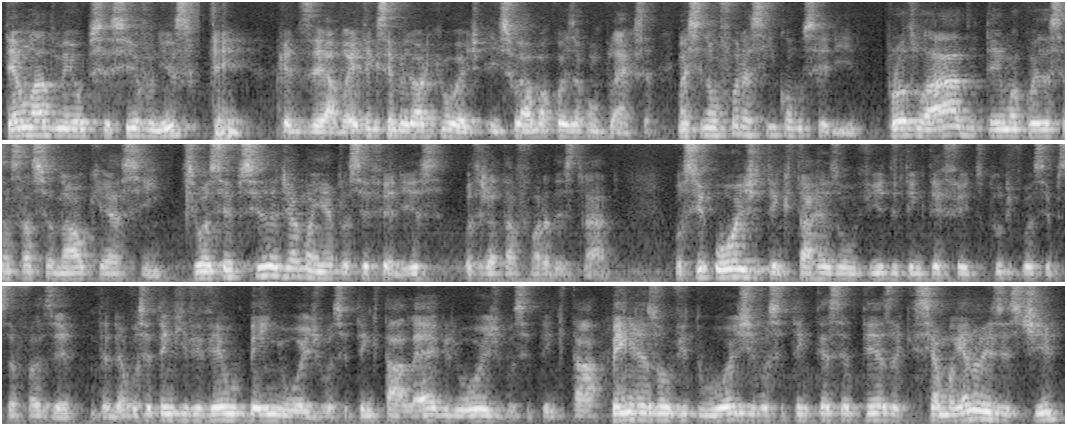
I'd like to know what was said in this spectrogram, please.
Tem um lado meio obsessivo nisso? Tem Quer dizer, amanhã tem que ser melhor que hoje. Isso é uma coisa complexa. Mas se não for assim, como seria? Por outro lado, tem uma coisa sensacional que é assim: se você precisa de amanhã para ser feliz, você já está fora da estrada. Você hoje tem que estar tá resolvido e tem que ter feito tudo que você precisa fazer, entendeu? Você tem que viver o bem hoje, você tem que estar tá alegre hoje, você tem que estar tá bem resolvido hoje, você tem que ter certeza que se amanhã não existir,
